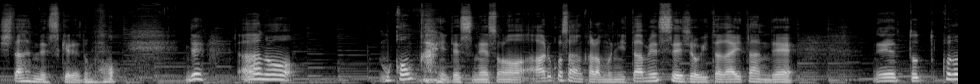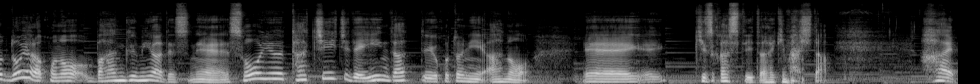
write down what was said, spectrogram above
したんですけれども。であの今回ですねそのアルコさんからも似たメッセージをいただいたんでえっとこのどうやらこの番組はですねそういう立ち位置でいいんだっていうことにあの、えー、気づかせていただきました。はい。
